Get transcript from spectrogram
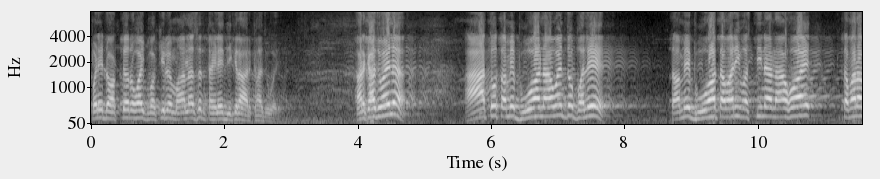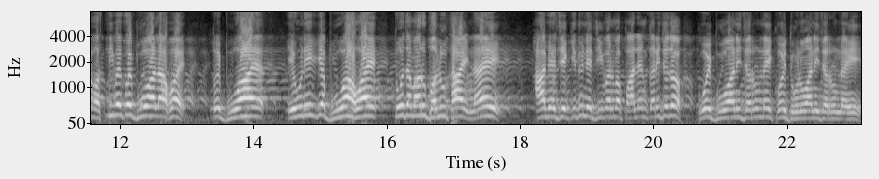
પણ એ ડોક્ટર હોય વકીલ હોય, માણસ ને ત્રણે દીકરા હરખા જ હોય. હરખા જ હોય ને? હા, તો તમે ભૂવા ના હોય ને તો ભલે. તમે ભૂવા તમારી વસ્તીના ના હોય, તમારા વસ્તીમાં કોઈ ભૂવા ના હોય. તો ભૂવા એવું નહીં કે ભૂવા હોય તો જ અમારું ભલું થાય. નહીં. આ મેં જે કીધું ને, જીવનમાં પાલન કરી જોજો. કોઈ ભૂવાની જરૂર નહીં, કોઈ ધૂણવાની જરૂર નહીં.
